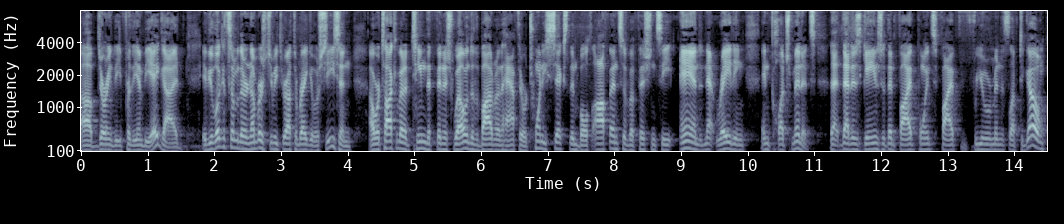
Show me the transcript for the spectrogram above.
uh, during the for the NBA guide, if you look at some of their numbers, Jimmy, throughout the regular season, uh, we're talking about a team that finished well into the bottom of the half. They were 26th in both offensive efficiency and net rating in clutch minutes. That that is games within five points, five fewer minutes left to go.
